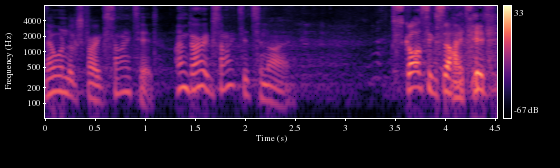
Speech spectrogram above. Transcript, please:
No one looks very excited. I'm very excited tonight. Scott's excited.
